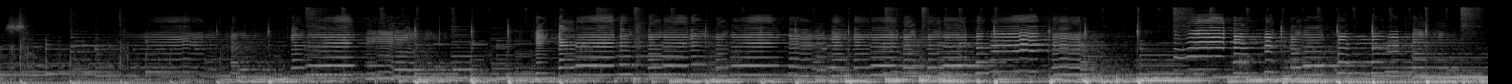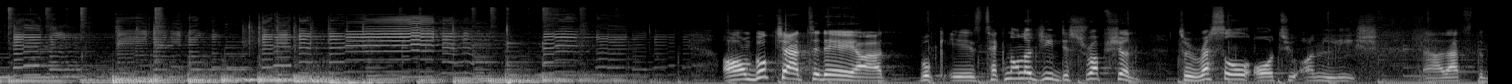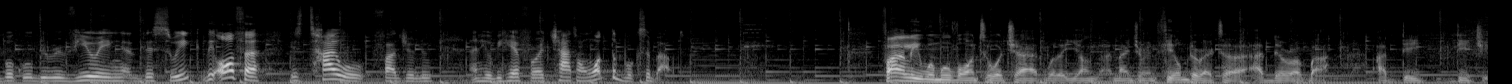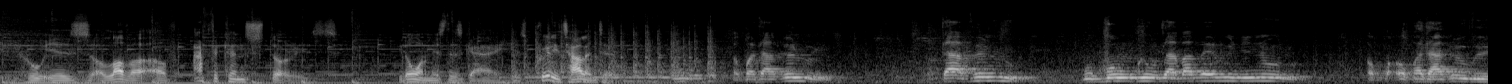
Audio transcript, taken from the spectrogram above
On Book Chat today, our book is Technology Disruption to Wrestle or to Unleash. Now, that's the book we'll be reviewing this week. The author is Taiwo Fajolu, and he'll be here for a chat on what the book's about. Finally, we'll move on to a chat with a young Nigerian film director, Aderogba Adediji, who is a lover of African stories. You don't want to miss this guy. He's pretty talented. Ọ̀pọ̀ tá a fẹ́ lù ní tá a fẹ́ lù gbogbo ohun tá a bá fẹ́ wí nínú ọ̀pọ̀ tá a fẹ́ wí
